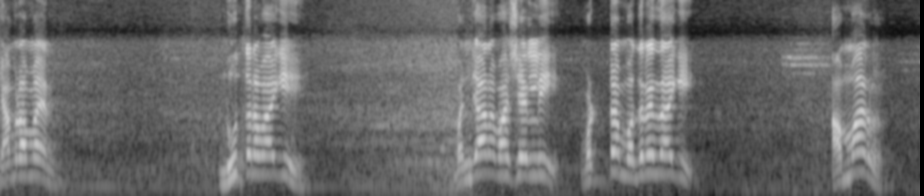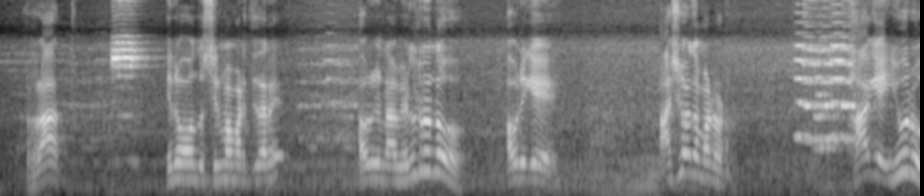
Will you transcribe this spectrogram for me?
ಕ್ಯಾಮ್ರಾಮ್ಯಾನ್ ನೂತನವಾಗಿ ಬಂಜಾರ ಭಾಷೆಯಲ್ಲಿ ಮೊಟ್ಟ ಮೊದಲನೇದಾಗಿ ಅಮರ್ ರಾತ್ ಎನ್ನುವ ಒಂದು ಸಿನಿಮಾ ಮಾಡ್ತಿದ್ದಾರೆ. ಅವ್ರಿಗೆ ನಾವೆಲ್ಲರೂ ಅವರಿಗೆ ಆಶೀರ್ವಾದ ಮಾಡೋಣ. ಹಾಗೆ ಇವರು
